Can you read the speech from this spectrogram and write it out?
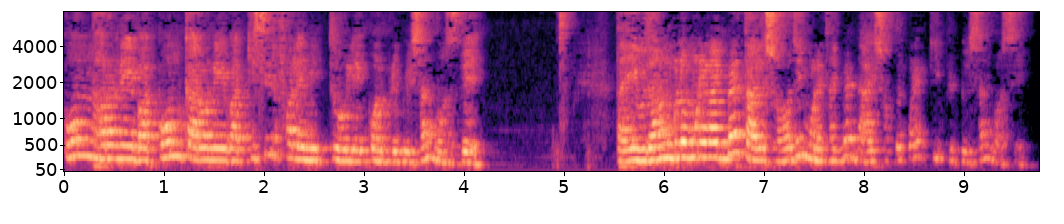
কোন ধরনে বা কোন কারণে বা কিসের ফলে মৃত্যু হলে কোন প্রিপারেশন বসবে? তাই এই উদাহরণগুলো মনে রাখবে, তাহলে সহজেই মনে থাকবে ডাই শব্দের পরে কি প্রিপারেশন বসে।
